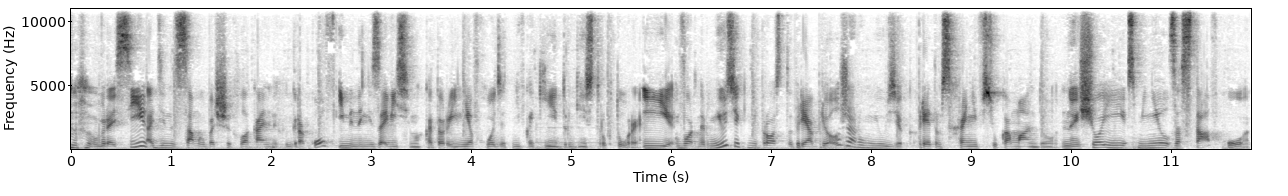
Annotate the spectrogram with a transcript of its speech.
в России, один из самых больших локальных игроков, именно независимых, которые которые не входят ни в какие другие структуры. И Warner Music не просто приобрел Жару Music, при этом сохранив всю команду, но еще и сменил заставку,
